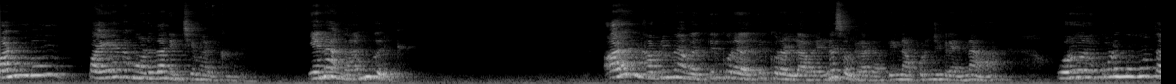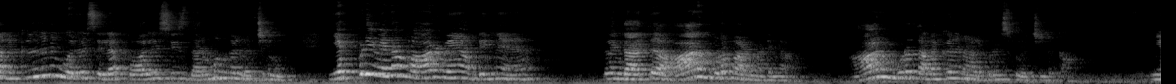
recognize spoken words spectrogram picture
பண்பும் பயணமோடு தான் நிச்சயமா இருக்க முடியும். ஏன்னா அங்க அன்பு இருக்கு. அரண் அப்படின்னு அவர் திருக்குறள் திருக்குறள்ல அவர் என்ன சொல்றாரு அப்படின்னு நான் புரிஞ்சுக்கிறேன்னா ஒரு ஒரு குடும்பமும் தனக்குன்னு ஒரு சில பாலிசிஸ் தர்மங்கள் வச்சுக்கணும். எப்படி வேணா வாழ்வேன் அப்படின்னு இந்த அடுத்து ஆரம் கூட வாழ மாட்டேங்கிறான். ஆரம் கூட தனக்குன்னு நாலு பிரின்சிபல் வச்சுருக்கான் நீ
